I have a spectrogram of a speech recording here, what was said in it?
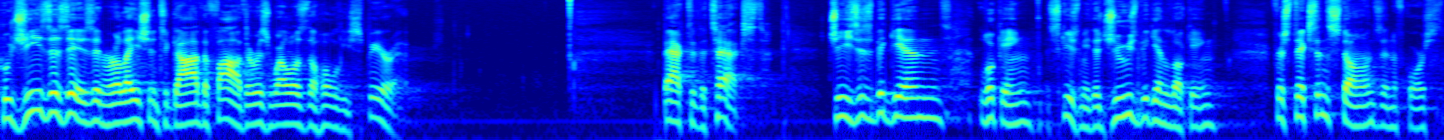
who Jesus is in relation to God the Father as well as the Holy Spirit. Back to the text. Jesus begins looking, excuse me, the Jews begin looking for sticks and stones, and of course,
